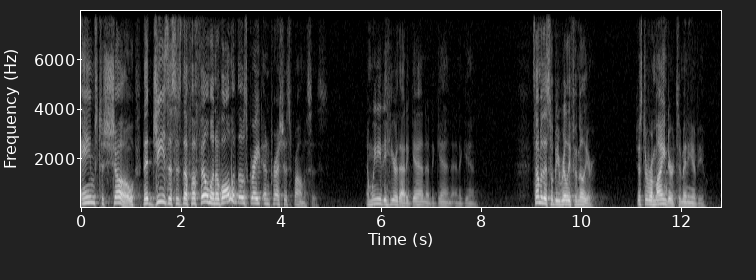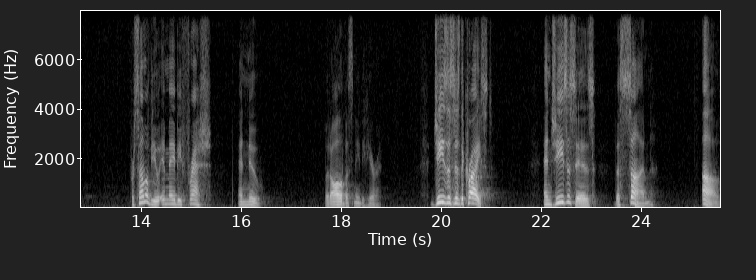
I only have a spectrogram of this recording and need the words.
aims to show that Jesus is the fulfillment of all of those great and precious promises. And we need to hear that again and again and again. Some of this will be really familiar. Just a reminder to many of you. For some of you, it may be fresh and new, but all of us need to hear it. Jesus is the Christ, and Jesus is the Son of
